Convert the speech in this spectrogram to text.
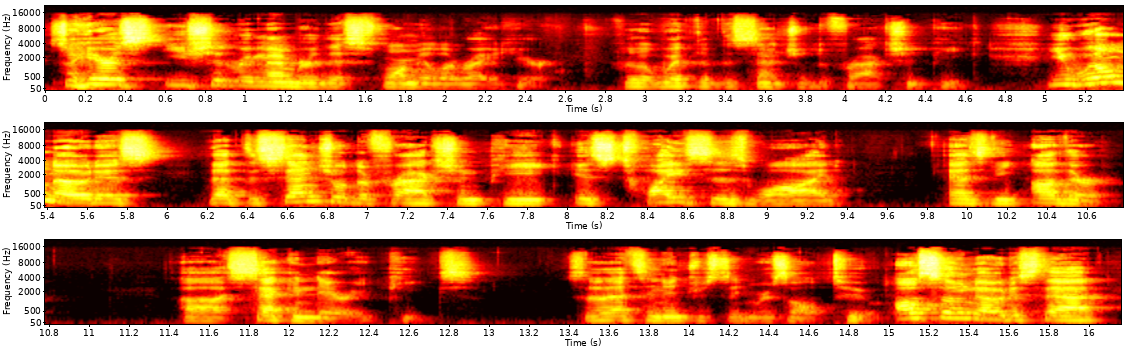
So here's, you should remember this formula right here for the width of the central diffraction peak. You will notice that the central diffraction peak is twice as wide as the other uh, secondary peaks. So that's an interesting result too. Also notice that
